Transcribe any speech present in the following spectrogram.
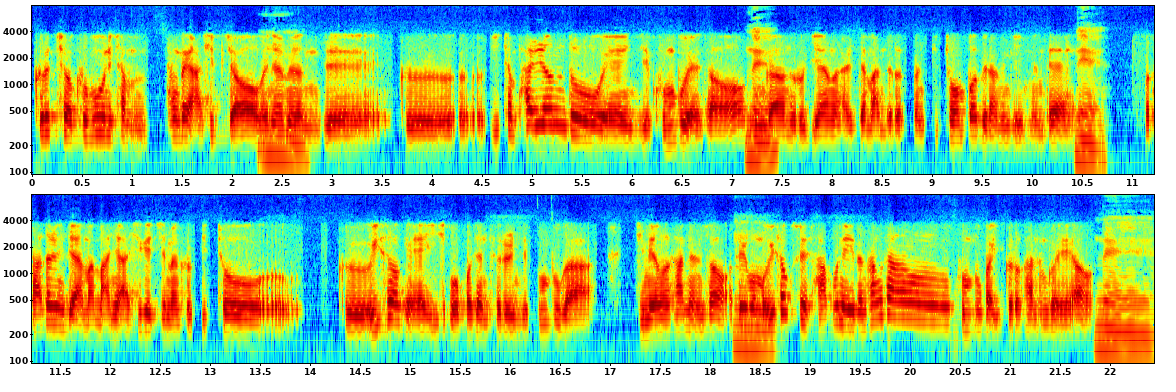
그렇죠. 그 부분이 참 상당히 아쉽죠. 왜냐하면 음. 이제 그 2008년도에 이제 군부에서 네. 민간으로 이양을 할 때 만들었던 기초헌법이라는 게 있는데 네. 뭐 다들 이제 아마 많이 아시겠지만 그 기초 그 의석의 25%를 이제 군부가 지명을 하면서 어떻게 보면 음. 의석수의 4분의 1은 항상 군부가 이끌어가는 거예요. 네.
